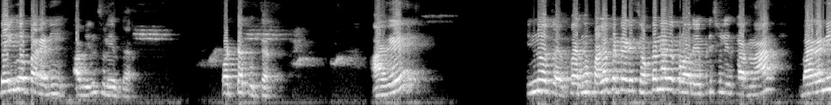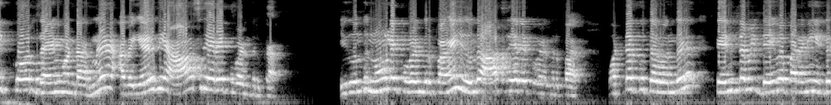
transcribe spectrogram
தெய்வ பரணி அப்படின்னு சொல்லியிருக்கார். ஒட்டக்குத்தர். அதே இன்னொருத்தர் பாருங்க பலப்பட்டடை சொக்கநாத புலவர் எப்படி சொல்லியிருக்காருன்னா பரணிக்கோர் ஜெயங்கொண்டார்னு அதை எழுதிய ஆசிரியரை புகழ்ந்திருக்கார். இது வந்து நூலை புகழ்ந்திருப்பாங்க இது வந்து ஆசிரியரை புகழ்ந்திருப்பார். ஒட்டக்குத்தர் வந்து தென்தமிழ் தெய்வ பரணி என்று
